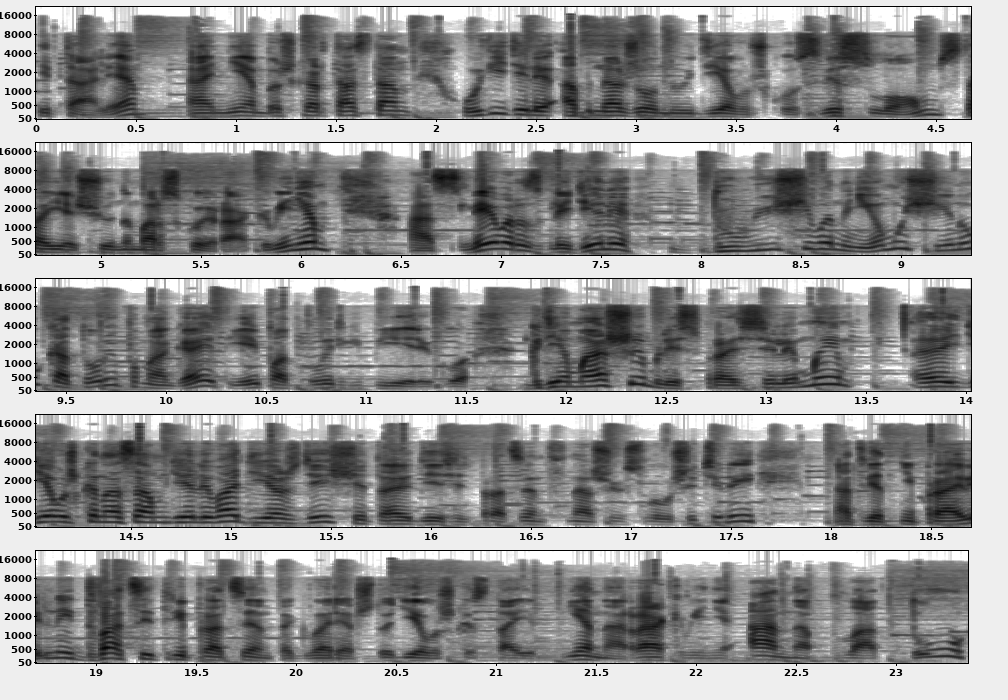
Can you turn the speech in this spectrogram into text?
Италия, а не Башкортостан, увидели обнаженную девушку с веслом, стоящую на морской раковине, а слева разглядели дующего на нее мужчину, который помогает ей подплыть к берегу. Где мы ошиблись, спросили мы. Э, девушка на самом деле в одежде, считают 10% наших слушателей. Ответ неправильный. 23% говорят, что девушка стоит не на раковине, а на плоту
